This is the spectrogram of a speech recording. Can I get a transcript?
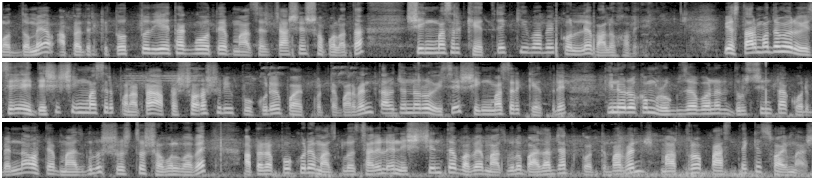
মাধ্যমে আপনাদেরকে তথ্য দিয়ে থাকব, অতএব মাছের চাষের সফলতা, শিং মাছের ক্ষেত্রে কীভাবে করলে ভালো হবে। বেশ, তার মাধ্যমে রয়েছে এই দেশি শিং মাছের পোনাটা আপনার সরাসরি পুকুরে প্রয়োগ করতে পারবেন। তার জন্য রয়েছে শিং মাছের ক্ষেত্রে কোনো রকম রোগ জীবনের দুশ্চিন্তা করবেন না, অতএব মাছগুলো সুস্থ, সবলভাবে আপনারা পুকুরে মাছগুলো ছাড়লে নিশ্চিন্তভাবে মাছগুলো বাজারজাত করতে পারবেন মাত্র পাঁচ থেকে ছয় মাস।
